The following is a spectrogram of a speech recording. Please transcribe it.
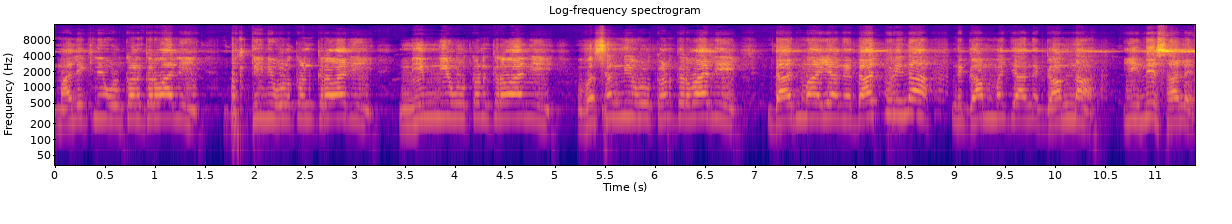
માલિકની ઓળખણ કરવાની, ભક્તિની ઓળખણ કરવાની, નિમની ઓળખણ કરવાની, વસનની ઓળખણ કરવાની દાદમાં આવ્યા ને દાદપુરીના ને ગામમાં જ્યાં ને ગામના એને સાલે.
